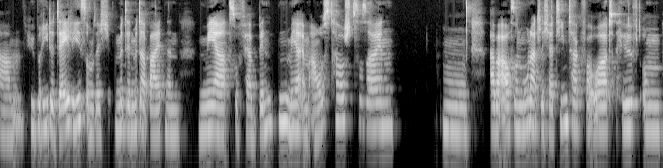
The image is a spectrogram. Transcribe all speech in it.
ähm, hybride Dailies, um sich mit den Mitarbeitenden mehr zu verbinden, mehr im Austausch zu sein. Hm, aber auch so ein monatlicher Teamtag vor Ort hilft, um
